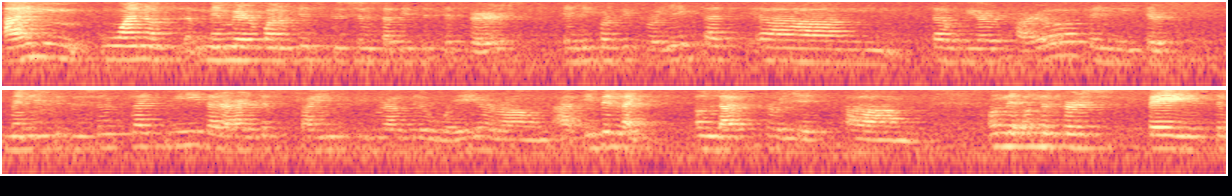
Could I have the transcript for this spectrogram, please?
I'm one of the member of one of the institutions that this is the first LD4P project that um, that we are part of, and there's many institutions like me that are just trying to figure out their way around. Uh, even like on last project, um, on the on the first phase, the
